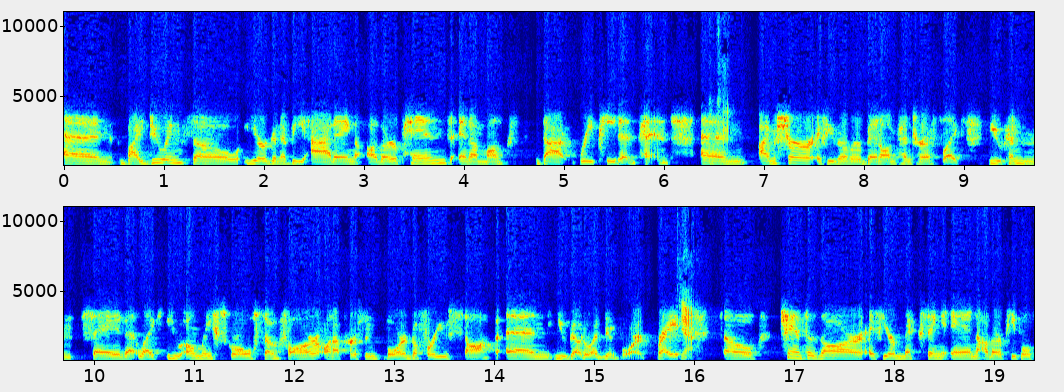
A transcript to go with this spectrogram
And by doing so, you're going to be adding other pins in amongst that repeated pin. And. I'm sure if you've ever been on Pinterest, like you can say that like you only scroll so far on a person's board before you stop and you go to a new board, right? Yeah. So chances are if you're mixing in other people's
